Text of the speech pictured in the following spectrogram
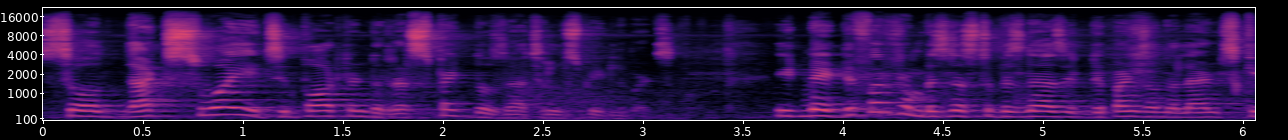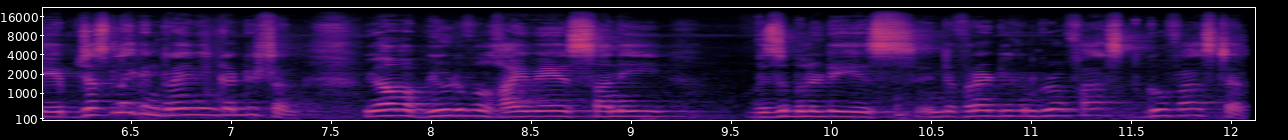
So that's why it's important to respect those natural speed limits. It may differ from business to business. It depends on the landscape. Just like in driving condition, you have a beautiful highway, sunny, visibility is indifferent. You can grow fast, go faster.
